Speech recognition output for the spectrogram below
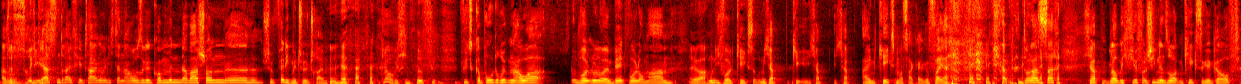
Also Das so die ersten drei, vier Tage, wenn ich dann nach Hause gekommen bin, da war schon äh, fertig mit Schönschreiben. Glaube ich. Füße kaputt, Rücken, Aua, wollte nur noch im Bett, wollte am Arm. Ja. Und ich wollte Kekse. Und ich habe ich hab, ich hab ein Keksmassaker gefeiert. ich habe Donnerstag, ich habe, glaube ich, vier verschiedene Sorten Kekse gekauft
